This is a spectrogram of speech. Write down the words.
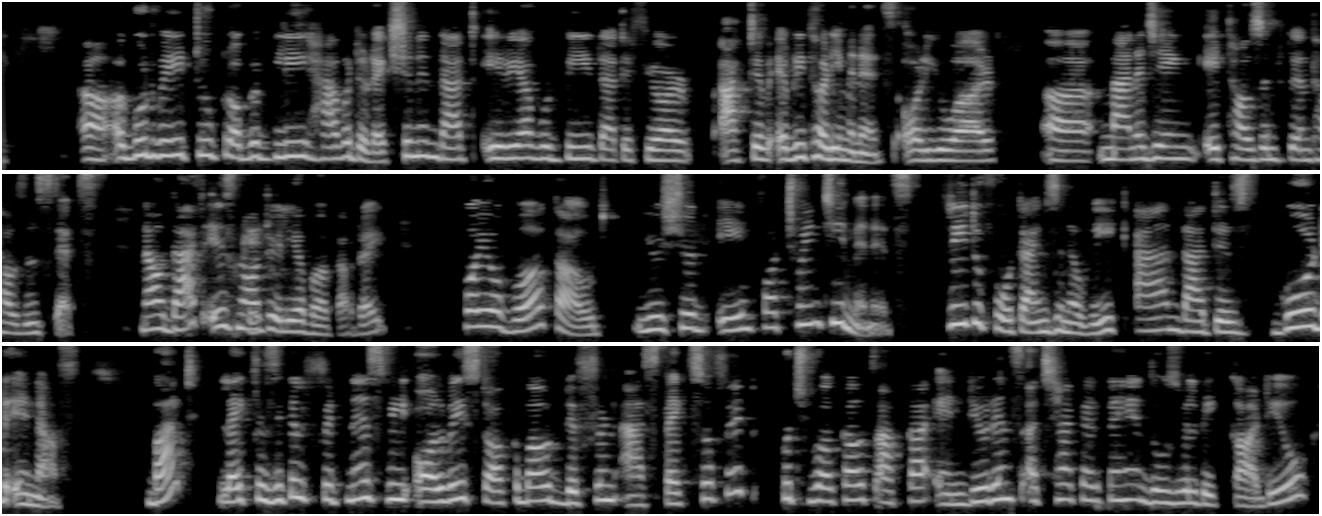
uh, a good way to probably have a direction in that area would be that if you're active every 30 minutes or you are uh, managing 8,000 to 10,000 steps. Now that is okay. not really a workout, right? For your workout, you should aim for 20 minutes, three to four times in a week. And that is good enough. But like physical fitness, we always talk about different aspects of it. कुछ workouts आपका endurance अच्छा करते हैं those will be cardio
